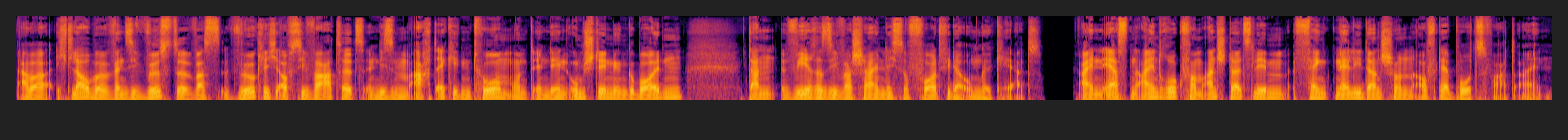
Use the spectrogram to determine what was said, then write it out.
Aber ich glaube, wenn sie wüsste, was wirklich auf sie wartet in diesem achteckigen Turm und in den umstehenden Gebäuden, dann wäre sie wahrscheinlich sofort wieder umgekehrt. Einen ersten Eindruck vom Anstaltsleben fängt Nelly dann schon auf der Bootsfahrt ein.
